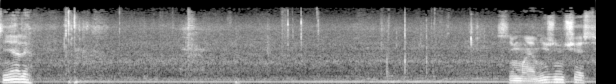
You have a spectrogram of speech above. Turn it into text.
Сняли. Снимаем нижнюю часть.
